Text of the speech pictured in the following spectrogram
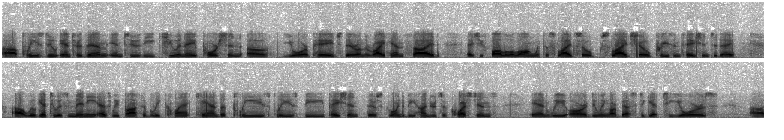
uh, please do enter them into the Q&A portion of your page there on the right-hand side as you follow along with the slideshow, slideshow presentation today. Uh, we'll get to as many as we possibly can, but please, please be patient. There's going to be hundreds of questions, and we are doing our best to get to yours. Uh,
